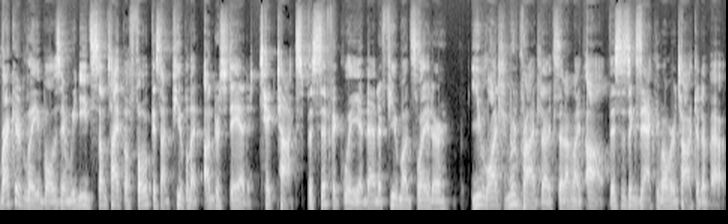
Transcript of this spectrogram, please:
record labels and we need some type of focus on people that understand TikTok specifically. And then a few months later, you launched Moon Projects. And I'm like, oh, this is exactly what we're talking about.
